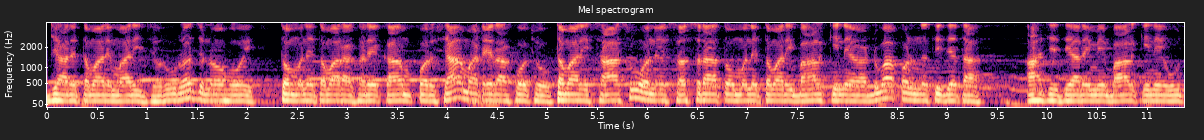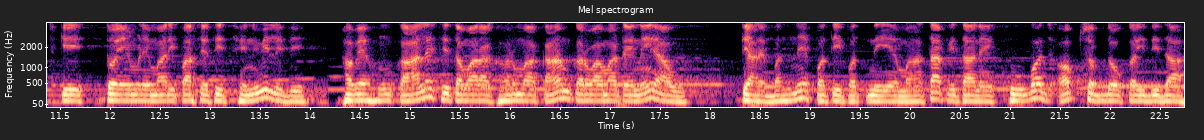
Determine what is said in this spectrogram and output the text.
જ્યારે તમારે મારી જરૂર જ ન હોય, તો મને તમારા ઘરે કામ પર શા માટે રાખો છો? તમારી સાસુ અને સસરા તો મને તમારી બાળકીને અડવા પણ નથી દેતા. આજે જ્યારે મેં બાળકીને ઉચકી તો એમણે મારી પાસેથી છીનવી લીધી. હવે હું કાલેથી તમારા ઘરમાં કામ કરવા માટે નહીં આવું. ત્યારે બંને પતિ પત્નીએ માતા પિતાને ખૂબ જ અપશબ્દો કહી દીધા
